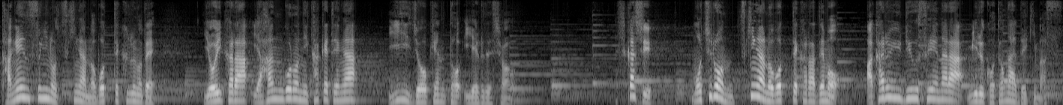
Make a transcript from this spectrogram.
下限過ぎの月が昇ってくるので宵から夜半頃にかけてがいい条件と言えるでしょう。しかしもちろん月が昇ってからでも明るい流星なら見ることができます。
